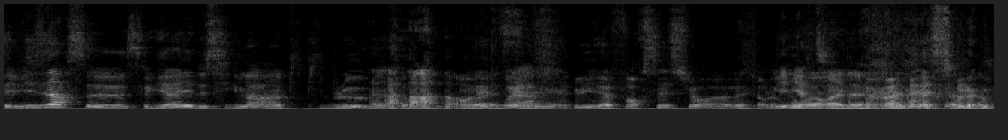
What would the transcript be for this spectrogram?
C'est bizarre ce, ce guerrier de Sigmar a un pipi bleu. Bon, bah, en Ouais, effet, lui, il a forcé sur. euh, Sur le. Ouais, sur le-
